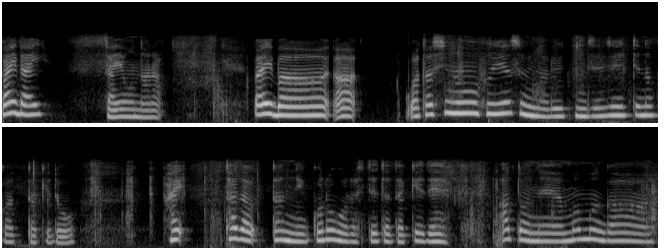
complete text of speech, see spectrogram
バイバイ。さようなら。バイバーイ。あ、私の冬休みのルーティン全然言ってなかったけど、はい。ただ単にゴロゴロしてただけで、あとね、ママが、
